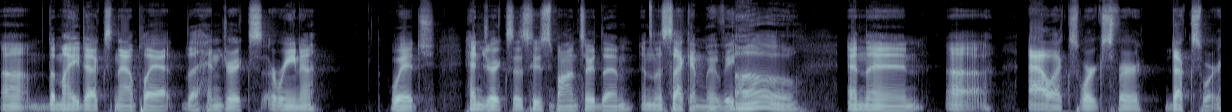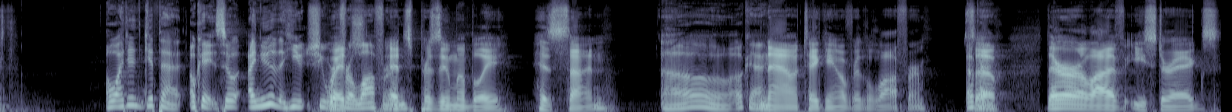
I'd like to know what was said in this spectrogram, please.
um, the Mighty Ducks now play at the Hendricks Arena, which Hendricks is who sponsored them in the second movie, Oh, and then uh, Alex works for Ducksworth. oh, I didn't get that. Okay, so I knew that he she worked for a law firm. It's presumably his son oh, okay. now taking over the law firm. Okay. So there are a lot of Easter eggs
